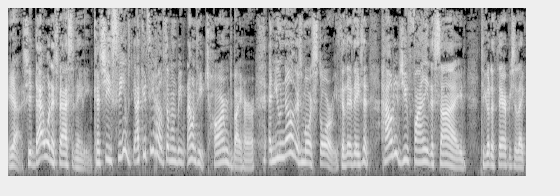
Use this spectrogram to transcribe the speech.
Yeah, she that one is fascinating because she seems. I could see how someone would be. I don't say charmed by her, and you know, there's more stories because they, they said, "How did you finally decide to go to therapy?" She's like,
